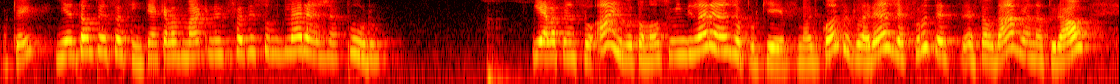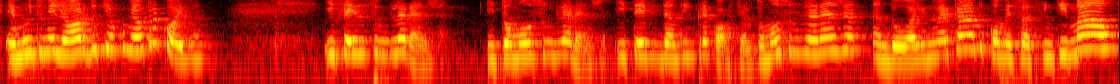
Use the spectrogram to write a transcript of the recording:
ok? E então pensou assim: tem aquelas máquinas de fazer sumo de laranja puro. E ela pensou: ah, eu vou tomar um suminho de laranja, porque afinal de contas, laranja é fruta, é saudável, é natural, é muito melhor do que eu comer outra coisa. E fez o sumo de laranja e tomou o sumo de laranja e teve dumping precoce. Ela tomou o sumo de laranja, andou ali no mercado, começou a se sentir mal,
